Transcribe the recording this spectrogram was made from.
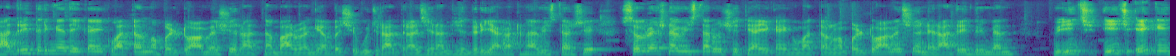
રાત્રિ દરમિયાન એકાએક વાતાવરણમાં પલટો આવે છે. રાતના બાર વાગ્યા પછી ગુજરાત રાજ્યના જે દરિયાકાંઠાના વિસ્તાર છે, સૌરાષ્ટ્રના વિસ્તારો છે, ત્યાં એકાએક વાતાવરણમાં પલટો આવે છે અને રાત્રિ દરમિયાન ઇંચ ઇંચ એક ઇંચ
